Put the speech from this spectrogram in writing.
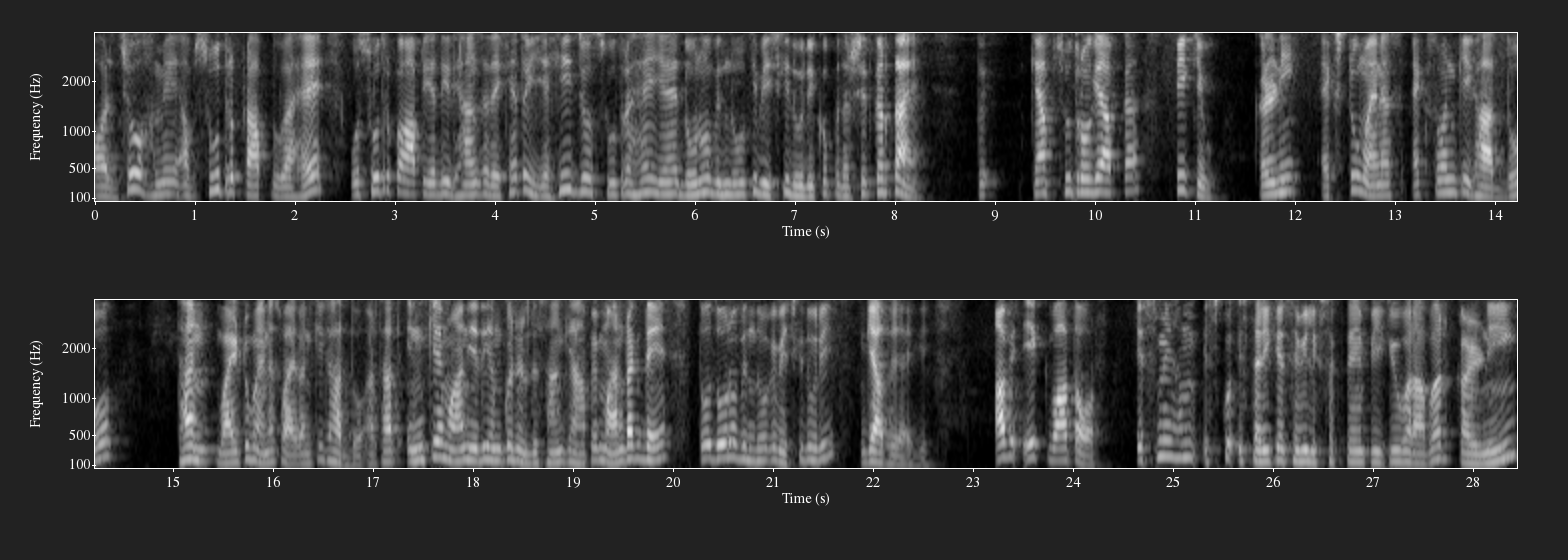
और जो हमें अब सूत्र प्राप्त हुआ है, उस सूत्र को आप यदि ध्यान से देखें तो यही जो सूत्र है, यह दोनों बिंदुओं के बीच की दूरी को प्रदर्शित करता है। तो क्या सूत्र हो गया आपका? पी क्यू करणी x two minus x one की घात दो, धन y two minus y one की घात दो। अर्थात इनके मान यदि हमको निर्देशांक यहाँ पे मान रख दें तो दोनों बिंदुओं के बीच की दूरी ज्ञात हो जाएगी। अब एक बात और, इसमें हम इसको इस तरीके से भी लिख सकते हैं पी क्यू बराबर करनी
